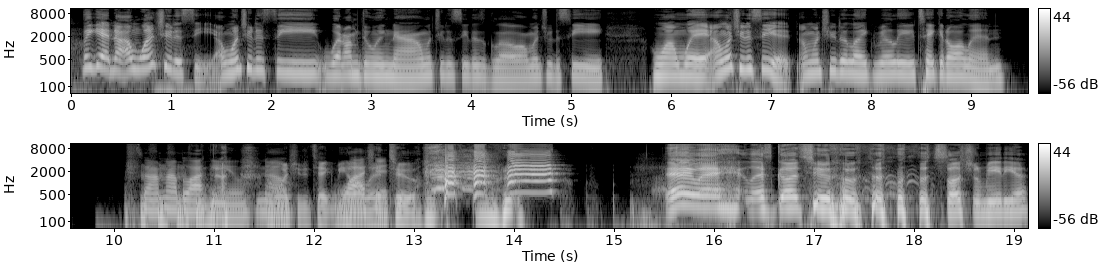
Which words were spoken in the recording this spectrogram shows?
but yeah, no, I want you to see. I want you to see what I'm doing now. I want you to see this glow. I want you to see who I'm with. I want you to see it. I want you to like really take it all in. So I'm not blocking you. No, I want you to take me Watch all in it. too. Anyway, let's go to social media.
